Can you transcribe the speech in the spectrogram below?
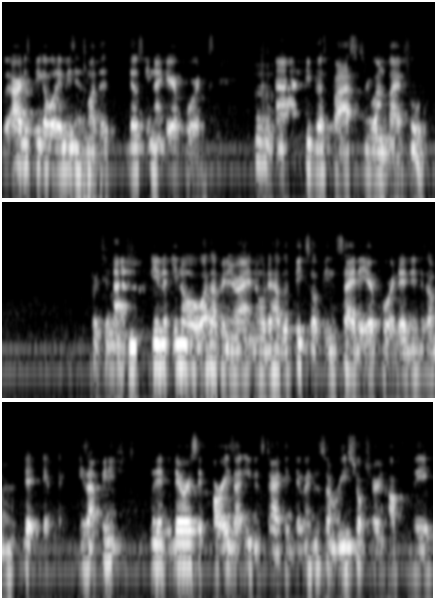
we already speak about the business model. Just in an airport, Mhm. and people just pass through and buy food. Pretty much. And you know, you know what's happening right now? They have the fix up inside the airport. They did some. They, is that finished? They, they were or is that even started? They're going to some restructuring of the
